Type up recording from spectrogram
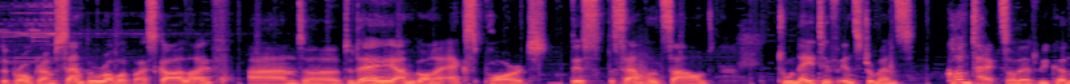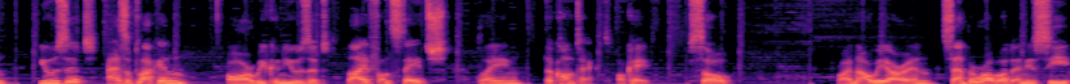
the program Sample Robot by Skylife. And uh, today I'm gonna export this sampled sound to Native Instruments Kontakt so that we can use it as a plugin or we can use it live on stage playing the Kontakt. Okay, so right now we are in Sample Robot and you see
